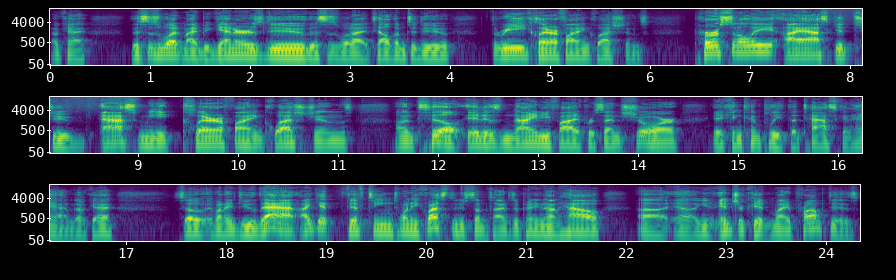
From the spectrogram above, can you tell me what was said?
Okay. This is what my beginners do. This is what I tell them to do. Three clarifying questions. Personally, I ask it to ask me clarifying questions until it is 95% sure it can complete the task at hand. Okay. So when I do that, I get 15, 20 questions sometimes, depending on how uh, uh, you know, intricate my prompt is.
